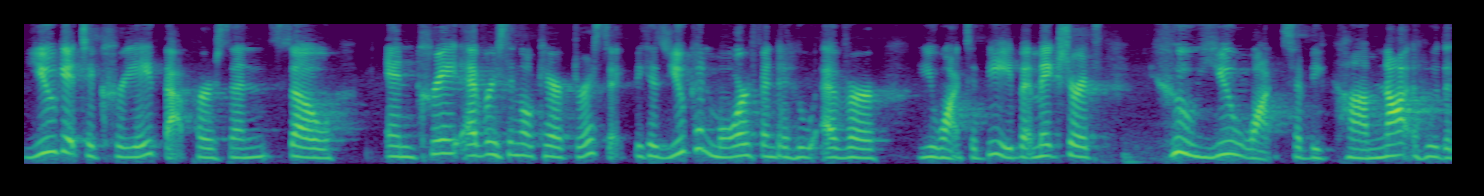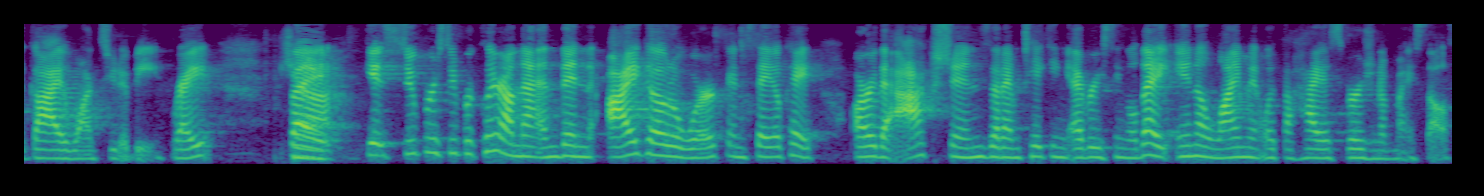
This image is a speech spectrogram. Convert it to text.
You get to create that person. So, and create every single characteristic because you can morph into whoever you want to be, but make sure it's who you want to become, not who the guy wants you to be, right? Yeah. But get super, super clear on that. And then I go to work and say, okay, are the actions that I'm taking every single day in alignment with the highest version of myself?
